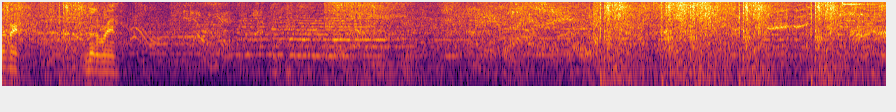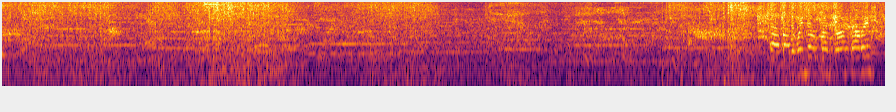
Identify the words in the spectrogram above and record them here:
Little room. uh, by the window, front door, probably.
